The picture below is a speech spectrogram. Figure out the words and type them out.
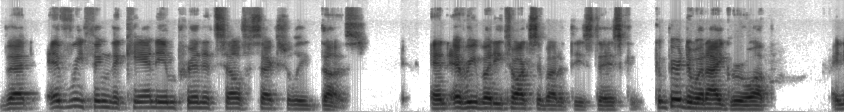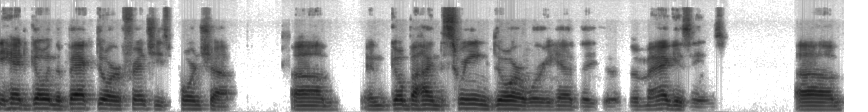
that everything that can imprint itself sexually does. And everybody talks about it these days compared to when I grew up. And you had to go in the back door of Frenchie's porn shop um, and go behind the swinging door where he had the, the, magazines. Um,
